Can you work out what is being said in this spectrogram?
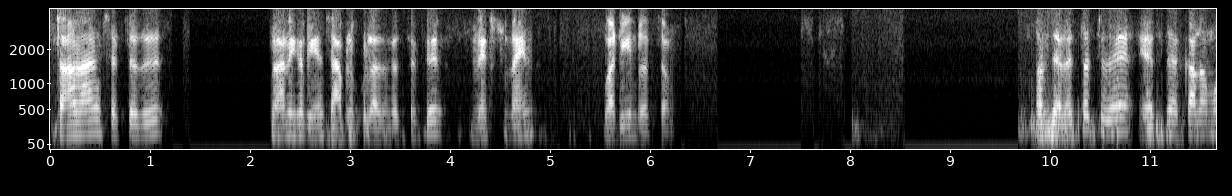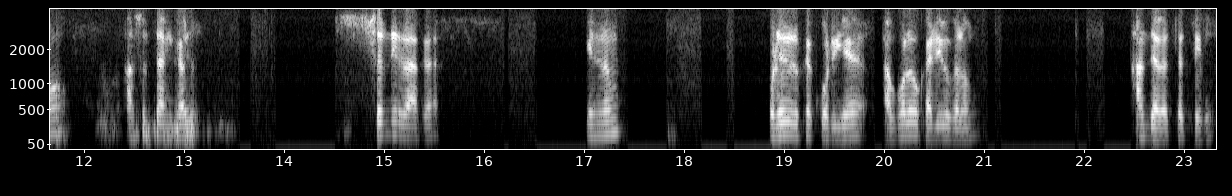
தானாக செத்தது பிராணிகள் ஏன் சாப்பிடக்கூடாதுங்கிறதுக்கு நெக்ஸ்ட் லைன் வடியும் ரத்தம். அந்த ரத்தத்துல எந்த காலமும் அசுத்தங்கள் சிறுநீராக இன்னும் உடலில் இருக்கக்கூடிய அவ்வளவு கழிவுகளும் அந்த இரத்தத்தில்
